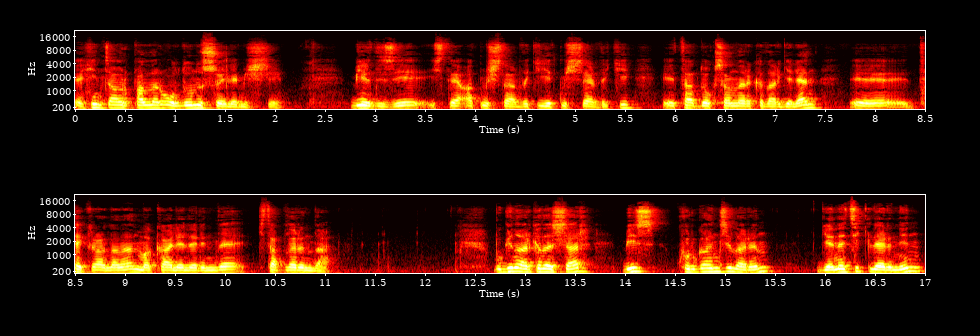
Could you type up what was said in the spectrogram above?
e, Hint Avrupalılar olduğunu söylemişti bir dizi işte 60'lardaki 70'lerdeki e, ta 90'lara kadar gelen e, tekrarlanan makalelerinde, kitaplarında. Bugün arkadaşlar biz kurgancıların genetiklerinin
